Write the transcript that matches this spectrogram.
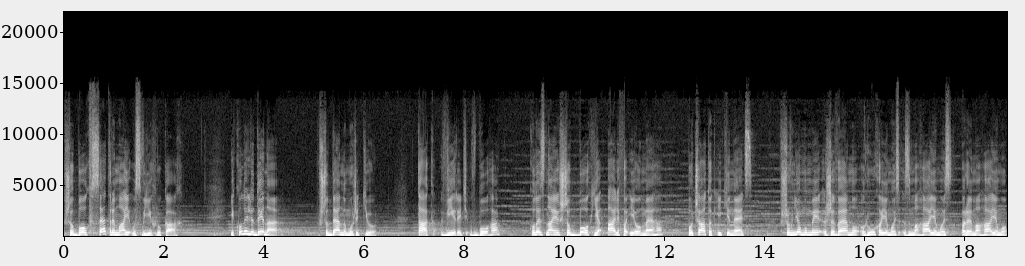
що Бог все тримає у своїх руках. І коли людина в щоденному життю так вірить в Бога, коли знає, що Бог є Альфа і Омега, початок і кінець, що в ньому ми живемо, рухаємось, змагаємось, перемагаємо,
